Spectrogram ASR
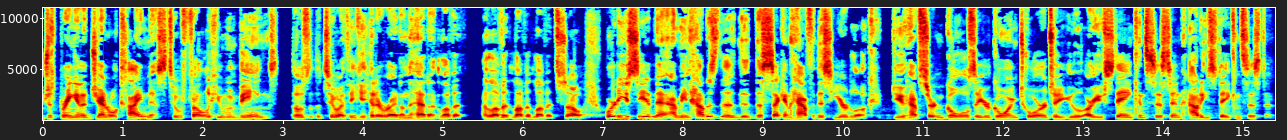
just bring in a general kindness to fellow human beings. Those are the two. I think you hit it right on the head. I love it. I love it, love it, love it. So, where do you see it now? I mean, how does the, the, the second half of this year look? Do you have certain goals that you're going towards? Are you are you staying consistent? How do you stay consistent?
